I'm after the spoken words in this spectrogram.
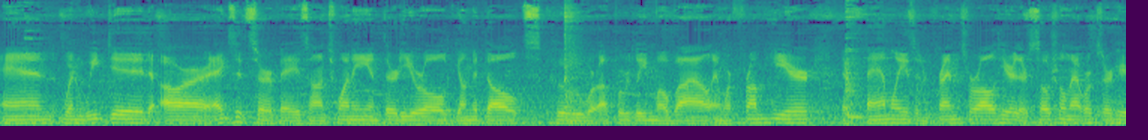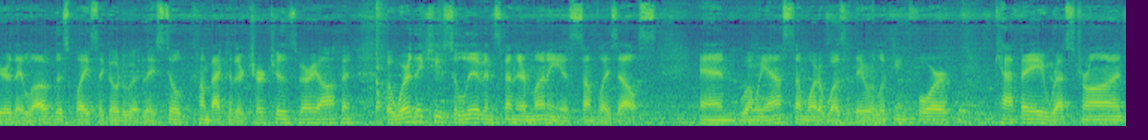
And when we did our exit surveys on 20 and 30 year old young adults who were upwardly mobile and were from here, their families and friends were all here, their social networks are here, they love this place, they go to it, they still come back to their churches very often. But where they choose to live and spend their money is someplace else. And when we asked them what it was that they were looking for, cafe, restaurant,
